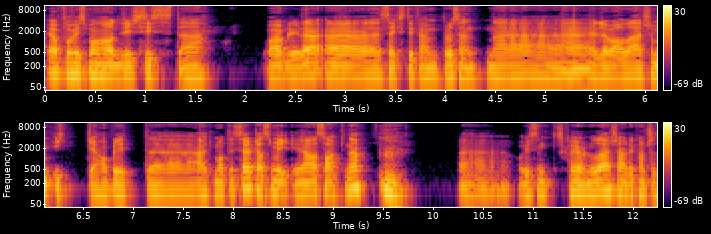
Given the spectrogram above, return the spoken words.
Ja, for hvis man har de siste hva blir det, eh, 65% eller hva det er som ikke har blitt automatisert, altså av sakene, Mm. eh, og hvis en skal gjøre noe der, så er det kanskje,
